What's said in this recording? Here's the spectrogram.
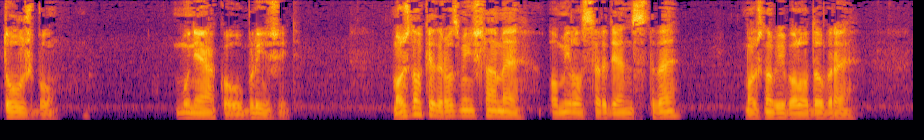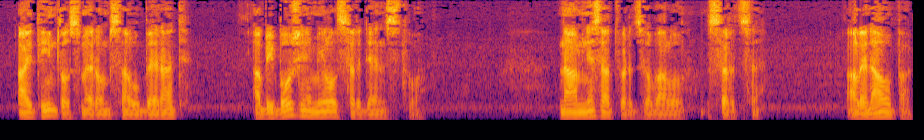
túžbu mu nejako ublížiť. Možno keď rozmýšľame o milosrdenstve, možno by bolo dobré aj týmto smerom sa uberať, aby Božie milosrdenstvo nám nezatvrdzovalo srdce, ale naopak,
